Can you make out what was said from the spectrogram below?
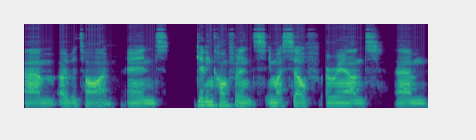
um, over time and getting confidence in myself around um,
